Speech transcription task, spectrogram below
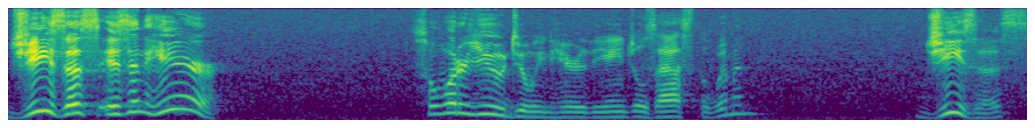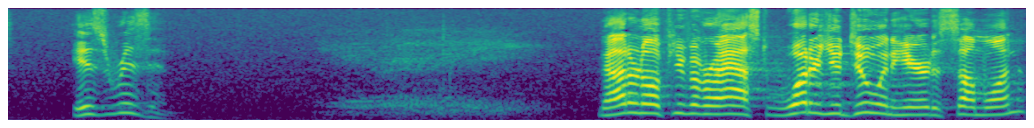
Jesus isn't here. So, what are you doing here? The angels asked the women. Jesus is risen. Now, I don't know if you've ever asked, What are you doing here to someone?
